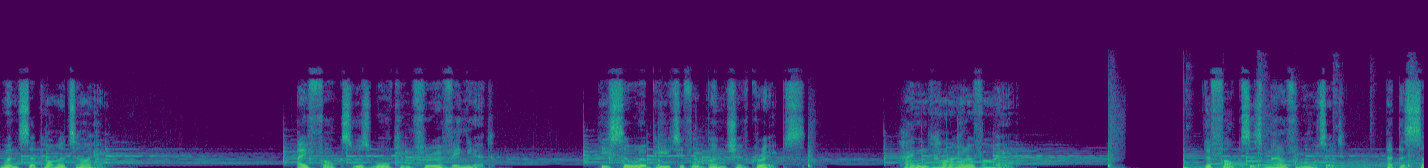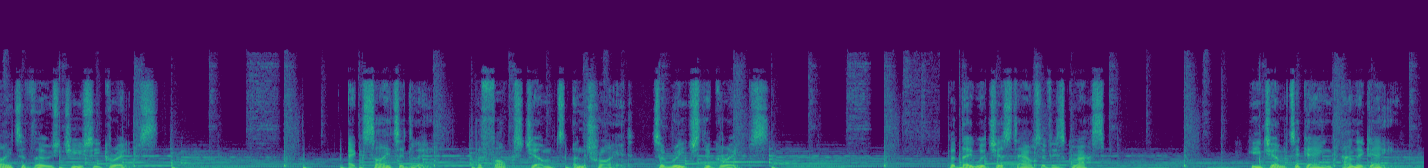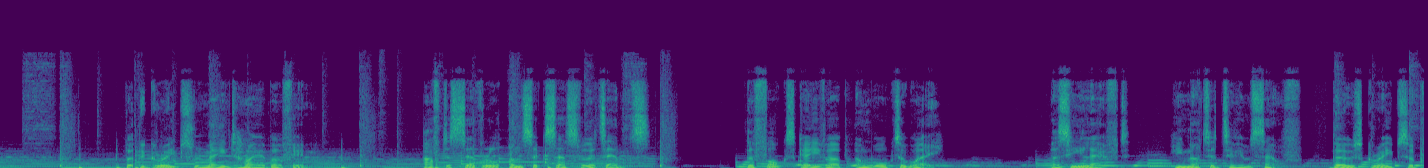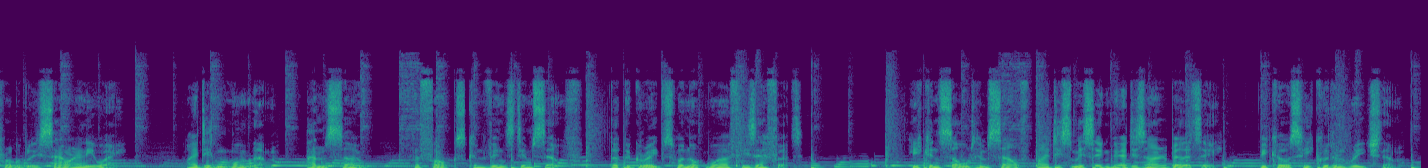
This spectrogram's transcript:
Once upon a time, a fox was walking through a vineyard. He saw a beautiful bunch of grapes hanging high on a vine. The fox's mouth watered at the sight of those juicy grapes. Excitedly, the fox jumped and tried to reach the grapes. But they were just out of his grasp. He jumped again and again. But the grapes remained high above him. After several unsuccessful attempts, the fox gave up and walked away. As he left, he muttered to himself, those grapes are probably sour anyway. I didn't want them. And so, the fox convinced himself that the grapes were not worth his effort. He consoled himself by dismissing their desirability because he couldn't reach them.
